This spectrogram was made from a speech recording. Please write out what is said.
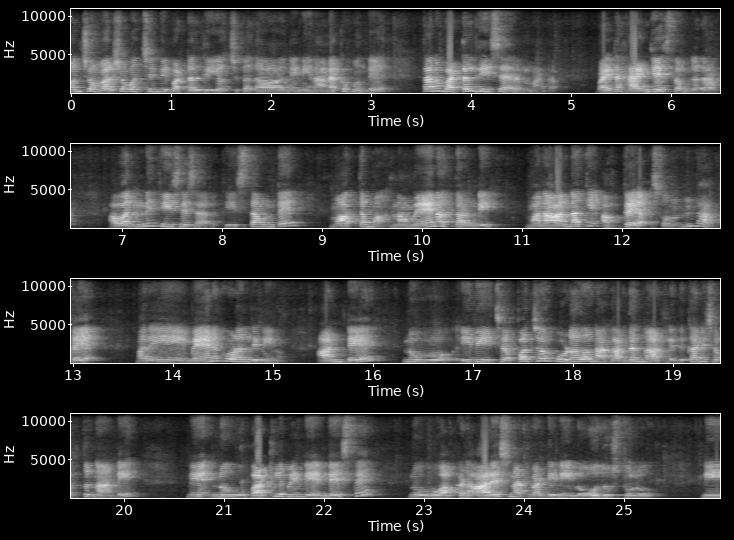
కొంచెం వర్షం వచ్చింది బట్టలు తీయొచ్చు కదా అని నేను అనకముందే తను బట్టలు తీశారనమాట బయట హ్యాంగ్ చేస్తాం కదా అవన్నీ తీసేశారు. తీస్తూ ఉంటే మా అత్తమ్మ నా మేనత్త అండి మా నాన్నకి అక్కయ్య సొంత అక్కయ్య. మరి మేనకోడలిది నేను. అంటే నువ్వు ఇది చెప్పచ్చో కూడదో నాకు అర్థం కావట్లేదు కానీ చెప్తున్నా అండి. నే నువ్వు బట్టలు పిండి ఎండేస్తే నువ్వు అక్కడ ఆరేసినటువంటి నీ లోదుస్తులు నీ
